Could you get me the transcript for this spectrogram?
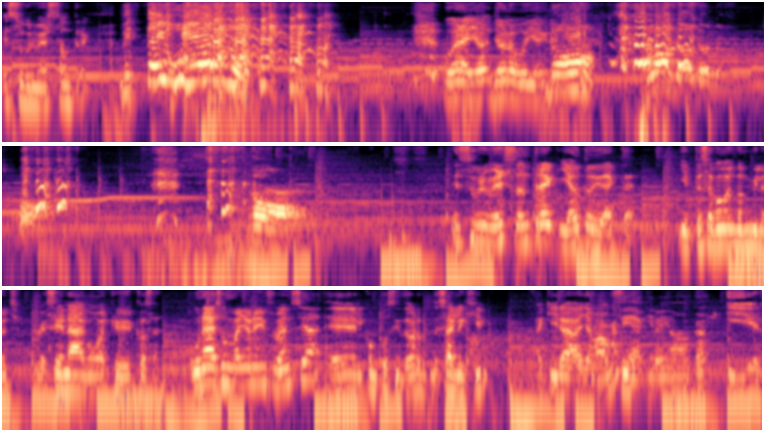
Es su primer soundtrack. ¡Me estáis jugando! Bueno, yo, yo no lo podía creer. ¡No! No, no, no, no. No. Es su primer soundtrack y autodidacta. Y empezó como en 2008. Recién nada como a escribir cosas. Una de sus mayores influencias es el compositor de Silent Hill, Akira Yamaoka. Sí, íbamos acá. Y el, el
